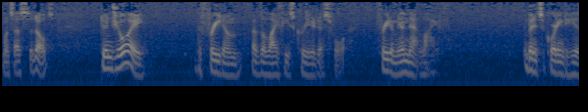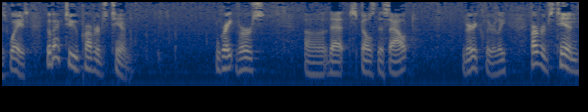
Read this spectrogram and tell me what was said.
wants us adults, to enjoy the freedom of the life He's created us for. Freedom in that life. But it's according to His ways. Go back to Proverbs 10. Great verse uh, that spells this out very clearly. Proverbs 10,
